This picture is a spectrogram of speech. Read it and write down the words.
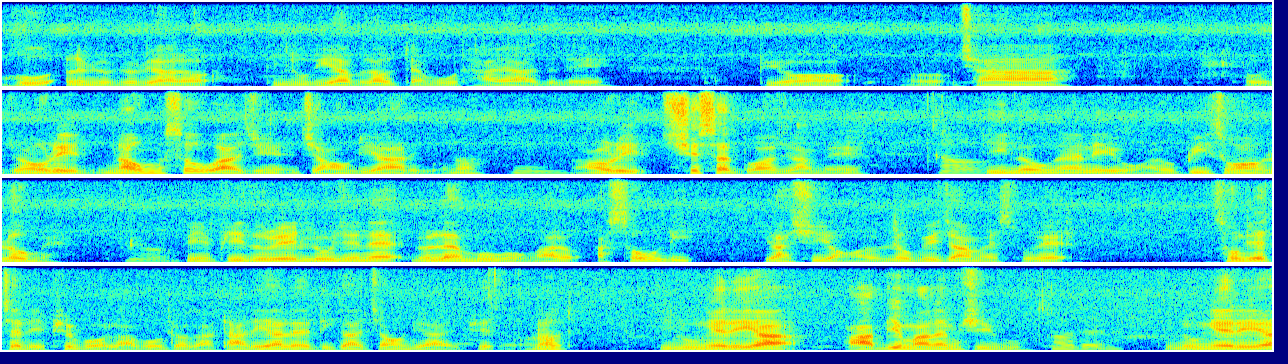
အခုအဲ့လိုမျိုးပြောပြတော့ဒီလူတွေကဘယ်လောက်တန်ဖိုးထားရသလဲပြီးတော့ဟိုအခြားဟိုကျွန်တော်တို့တွေနောက်မဆုတ်ရခြင်းအကြောင်းတရားတွေပေါ့နော်อืมငါတို့တွေရှေ့ဆက်သွားကြမယ်ဟုတ်ဒီလုပ်ငန်းတွေကိုငါတို့ပြီးဆုံးအောင်လုပ်မယ်ဟုတ်ပြီးရင်ပြည်သူတွေလိုချင်တဲ့လွတ်လပ်မှုကိုငါတို့အဆုံးထိရရှိအောင်ငါတို့လုပ်ပေးကြမယ်ဆိုတော့ဆုံးဖြတ်ချက်တွေဖြစ်ပေါ်လာဖို့အတွက်ကဒါတွေကလည်းအဓိကအကြောင်းတရားတွေဖြစ်တယ်ပေါ့နော်ဒီလူငယ်တွေကဘာအပြစ်မှလည်းမရှိဘူးဟုတ်တယ်ဒီလူငယ်တွေက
